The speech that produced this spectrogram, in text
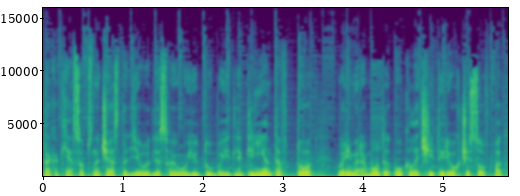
так как я, собственно, часто делаю для своего YouTube и для клиентов, то время работы около 4 часов под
